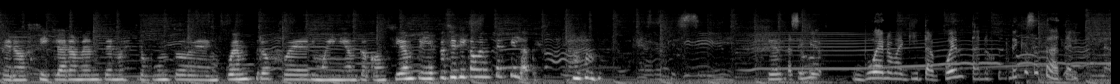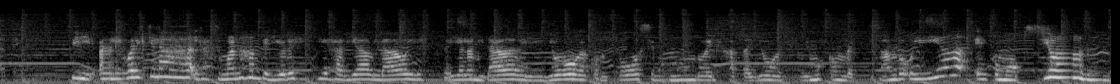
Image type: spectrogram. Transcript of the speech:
Pero sí, claramente nuestro punto de encuentro fue el movimiento consciente y específicamente el Pilates. Claro, que sí. Así que bueno, Maquita, cuéntanos, ¿de qué se trata el Pilates? Sí, al igual que las semanas anteriores les había hablado y les traía la mirada del yoga con todo ese mundo del hatha yoga estuvimos conversando, hoy día eh, como opción,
